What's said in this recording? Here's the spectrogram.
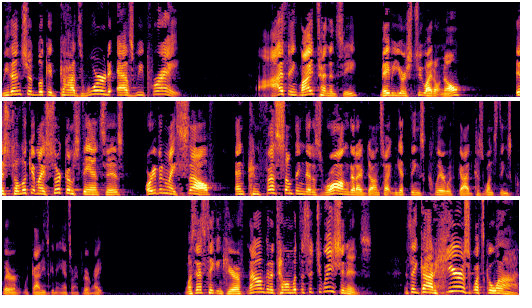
we then should look at God's word as we pray. I think my tendency, maybe yours too, I don't know, is to look at my circumstances or even myself and confess something that is wrong that I've done so I can get things clear with God because once things clear with God, He's going to answer my prayer, right? Once that's taken care of, now I'm going to tell Him what the situation is and say, God, here's what's going on.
